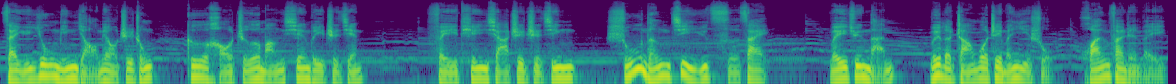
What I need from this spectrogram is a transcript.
在于幽冥杳妙之中，割毫折芒纤微之间，非天下之至精，孰能尽于此哉？为君难。为了掌握这门艺术，桓范认为，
